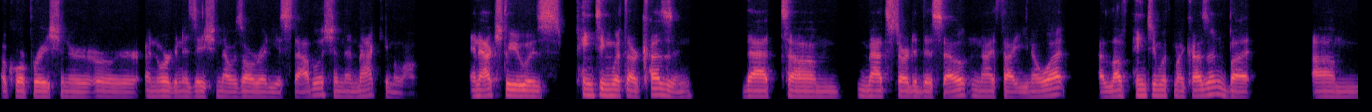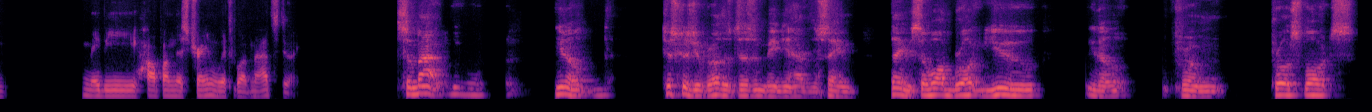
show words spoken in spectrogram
a corporation or, or an organization that was already established, and then Matt came along. And actually, it was painting with our cousin that um, Matt started this out, and I thought, you know what, I love painting with my cousin, but um, maybe hop on this train with what Matt's doing. So Matt, you know, just because you're brothers doesn't mean you have the same thing. So what brought you, you know, from pro sports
